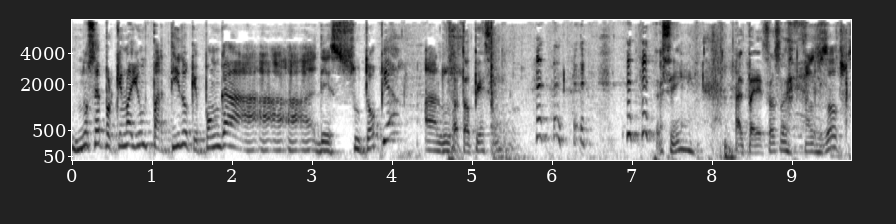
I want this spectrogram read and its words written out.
no sé por qué no hay un partido que ponga a, a- a- a- de Zootopia a los, Utopía, sí. Sí, al perezoso. a los otros.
